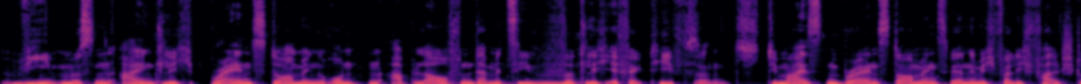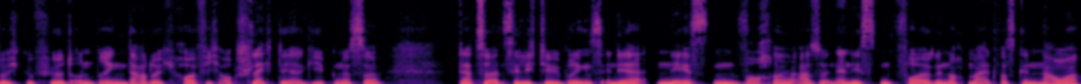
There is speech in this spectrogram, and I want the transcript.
wie müssen eigentlich Brainstorming-Runden ablaufen, damit sie wirklich effektiv sind? Die meisten Brainstormings werden nämlich völlig falsch durchgeführt und bringen dadurch häufig auch schlechte Ergebnisse. Dazu erzähle ich dir übrigens in der nächsten Woche, also in der nächsten Folge nochmal etwas genauer.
